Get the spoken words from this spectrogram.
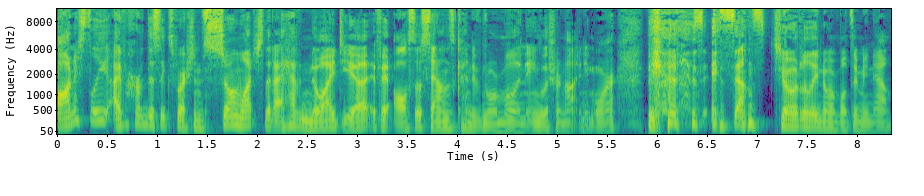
Honestly, I've heard this expression so much that I have no idea if it also sounds kind of normal in English or not anymore because it sounds totally normal to me now.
